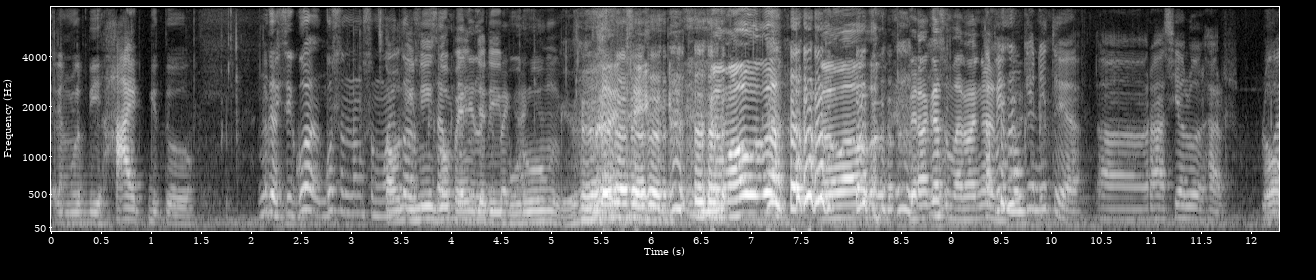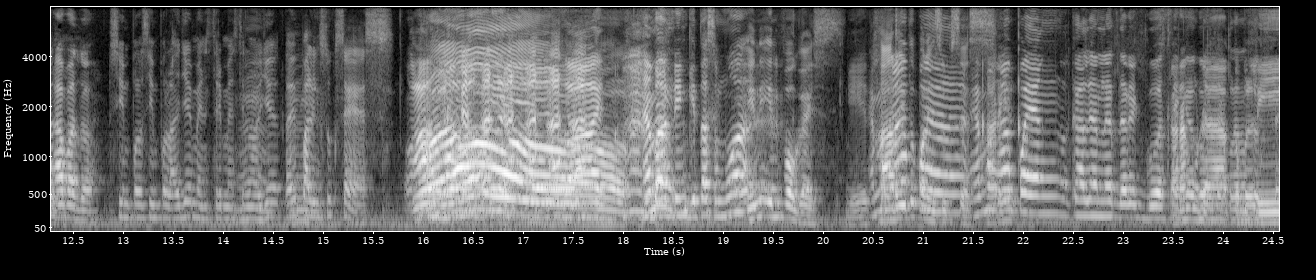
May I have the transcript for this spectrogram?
yang lebih hype gitu. Enggak sih, gua gua seneng semua Tahun itu harus ini gue pengen jadi burung gitu. aja. Gak mau gua, gak mau. Biar agak sembarangan. Tapi mungkin itu ya eh, rahasia lu Har. Lu kan apa tuh? simple-simple aja, mainstream-mainstream aja, tapi paling sukses. Wow. Emang Dibanding kita semua Ini info guys. gitu. Emang Hari apa, itu paling sukses. Emang Hari- apa yang kalian lihat dari gua sekarang udah kebeli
